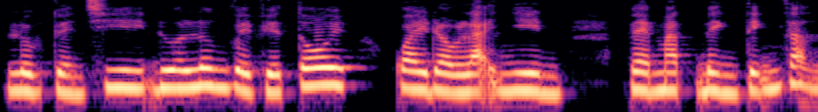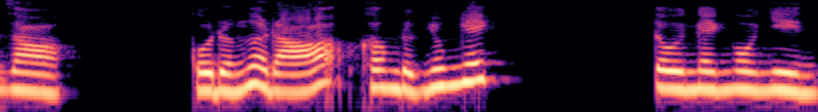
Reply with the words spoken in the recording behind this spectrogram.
Lục tuyển chi đưa lưng về phía tôi, quay đầu lại nhìn, vẻ mặt bình tĩnh dặn dò. Cô đứng ở đó, không được nhúc nhích. Tôi ngây ngô nhìn,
